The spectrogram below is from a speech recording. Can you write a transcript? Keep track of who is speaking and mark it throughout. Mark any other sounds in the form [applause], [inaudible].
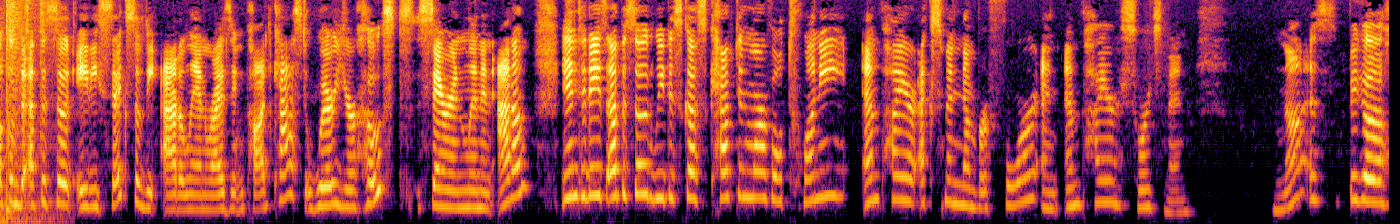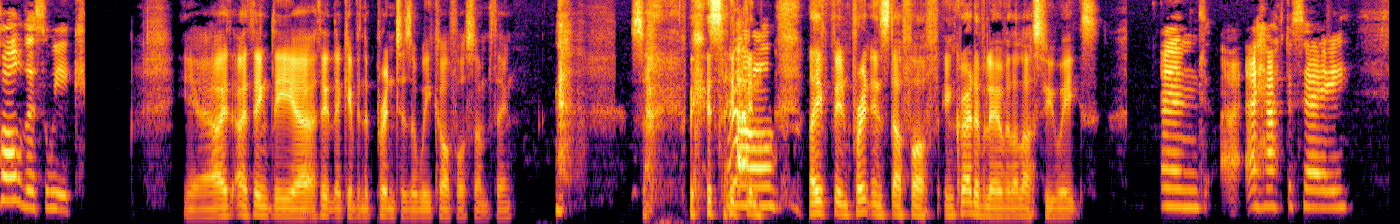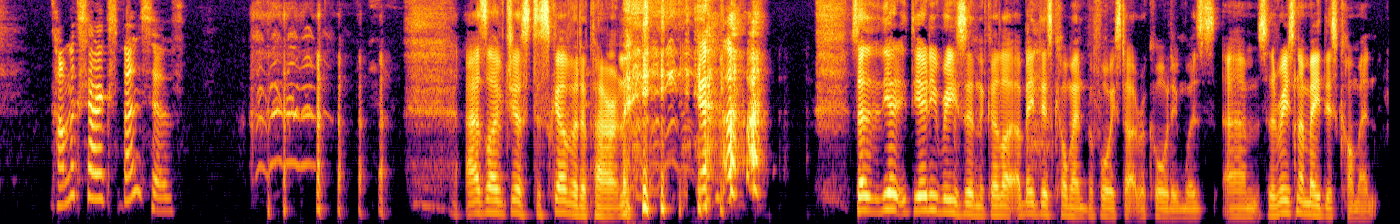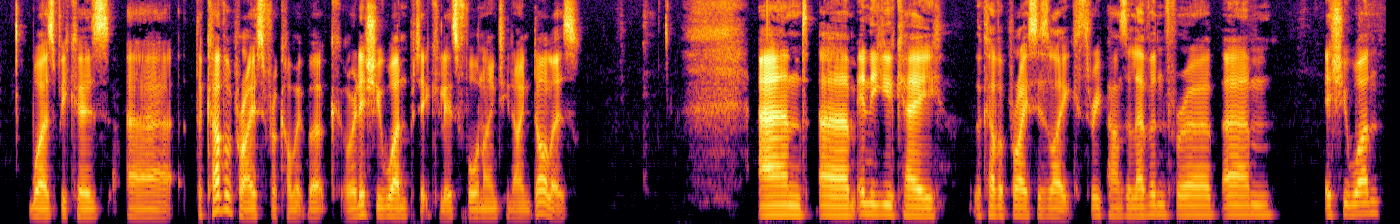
Speaker 1: welcome to episode 86 of the Adelan Rising podcast. We're your hosts, Saren, Lynn, and Adam. In today's episode, we discuss Captain Marvel 20, Empyre X Men number 4, and Empyre Swordsman. Not as big a haul this week.
Speaker 2: Yeah, I, I think the uh, I think they're giving the printers a week off or something. [laughs] so [laughs] because they've
Speaker 1: Well,
Speaker 2: been they've been printing stuff off incredibly over the last few weeks.
Speaker 1: and I- I have to say, comics are expensive. [laughs]
Speaker 2: As I've just discovered, apparently. [laughs] so the the only reason because I made this comment before we started recording was um so the reason I made this comment was because uh the cover price for a comic book or an issue one particularly is four ninety nine dollars, and um in the UK the cover price is like three pounds eleven for a um issue one,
